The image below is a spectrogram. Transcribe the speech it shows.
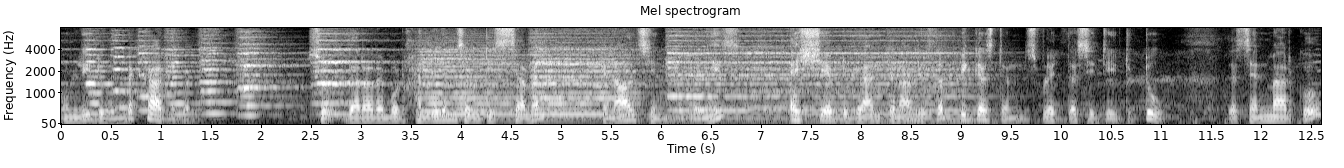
only during the carnival. So there are about 177 canals in Venice. S-shaped Grand Canal is the biggest and split the city into two. The San Marco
